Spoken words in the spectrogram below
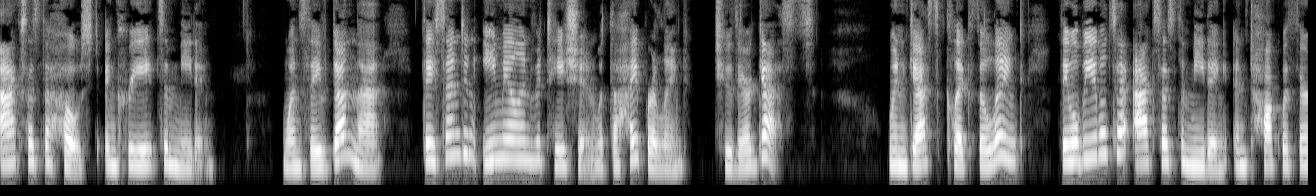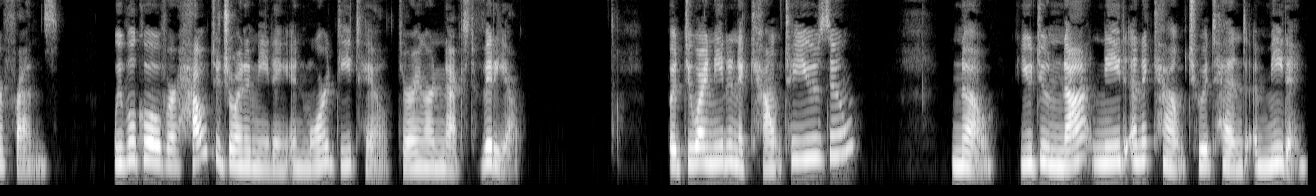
acts as the host and creates a meeting. Once they've done that, they send an email invitation with the hyperlink to their guests. When guests click the link, they will be able to access the meeting and talk with their friends. We will go over how to join a meeting in more detail during our next video. But do I need an account to use Zoom? No, you do not need an account to attend a meeting.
